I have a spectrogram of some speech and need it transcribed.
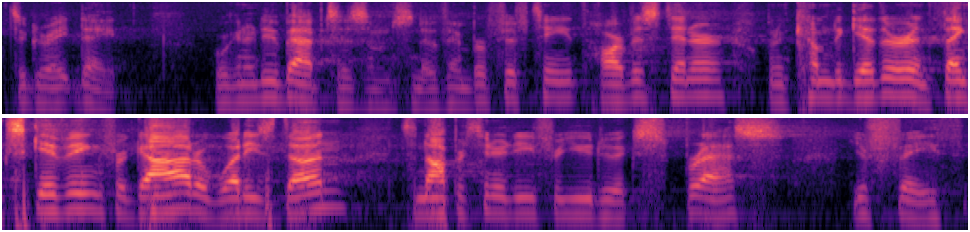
it's a great date. We're going to do baptisms November 15th, harvest dinner. We're going to come together and thanksgiving for God or what He's done. It's an opportunity for you to express your faith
